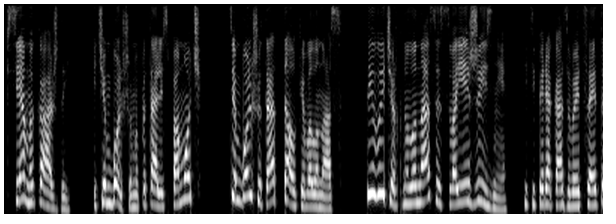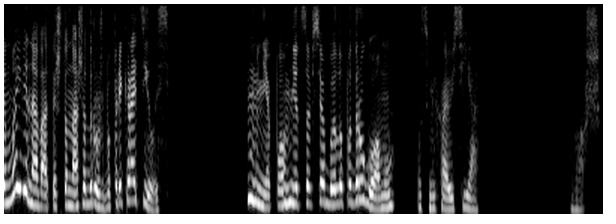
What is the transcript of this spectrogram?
всем и каждый. И чем больше мы пытались помочь, тем больше ты отталкивала нас. Ты вычеркнула нас из своей жизни. И теперь, оказывается, это мы виноваты, что наша дружба прекратилась. Мне помнится, все было по-другому, усмехаюсь я. Ложь.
